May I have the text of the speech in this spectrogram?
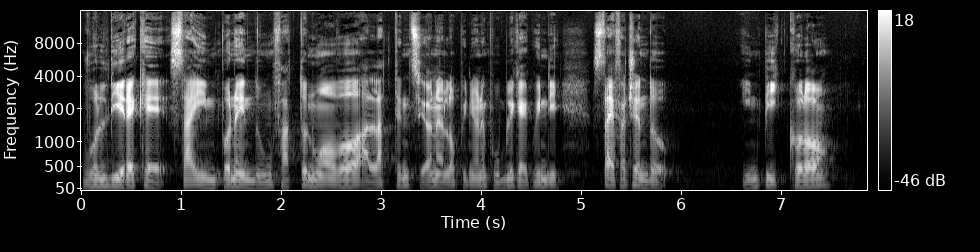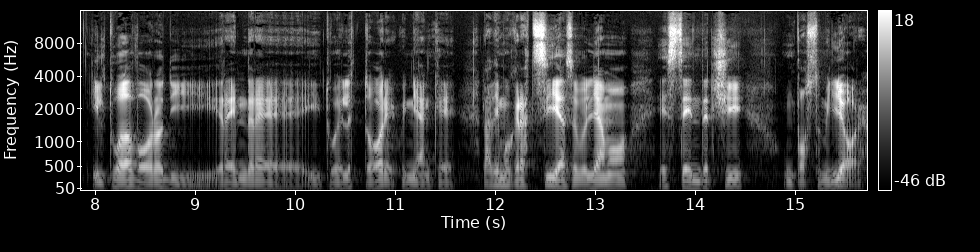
vuol dire che stai imponendo un fatto nuovo all'attenzione, all'opinione pubblica e quindi stai facendo in piccolo il tuo lavoro di rendere i tuoi lettori e quindi anche la democrazia, se vogliamo estenderci, un posto migliore,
